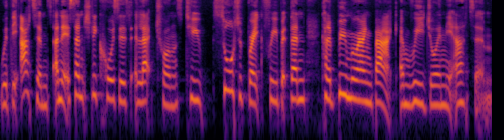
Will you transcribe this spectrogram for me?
with the atoms and it essentially causes electrons to sort of break free, but then kind of boomerang back and rejoin the atom.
